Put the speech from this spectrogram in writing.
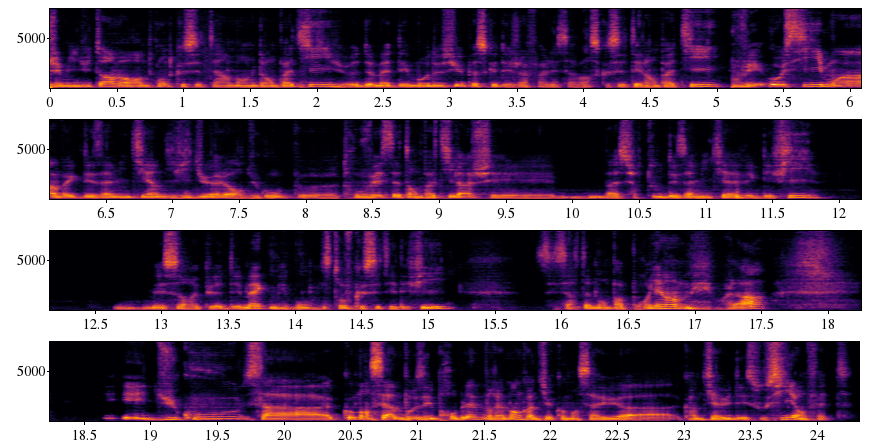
J'ai mis du temps à me rendre compte que c'était un manque d'empathie, euh, de mettre des mots dessus, parce que déjà fallait savoir ce que c'était l'empathie. Je pouvais aussi, moi, avec des amitiés individuelles hors du groupe, trouver cette empathie-là chez bah, surtout des amitiés avec des filles. Mais ça aurait pu être des mecs, mais bon, il se trouve que c'était des filles. C'est certainement pas pour rien, mais voilà. Et du coup, ça a commencé à me poser problème vraiment quand il a commencé à quand il y a eu des soucis en fait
